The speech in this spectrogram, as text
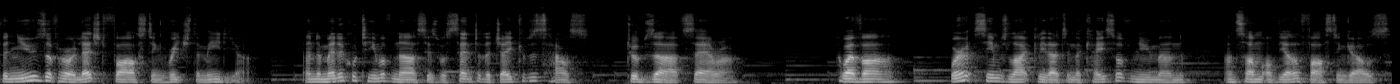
the news of her alleged fasting reached the media, and a medical team of nurses was sent to the Jacobs' house to observe Sarah. However, where it seems likely that in the case of Neumann and some of the other fasting girls,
